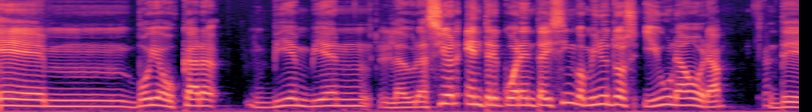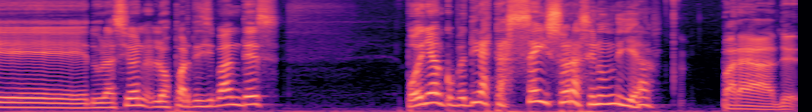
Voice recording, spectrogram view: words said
Em, voy a buscar bien, bien la duración. Entre 45 minutos y una hora de duración. Los participantes podrían competir hasta 6 horas en un día. Para. de-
